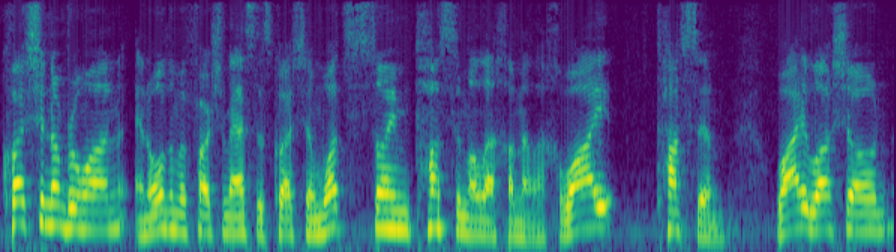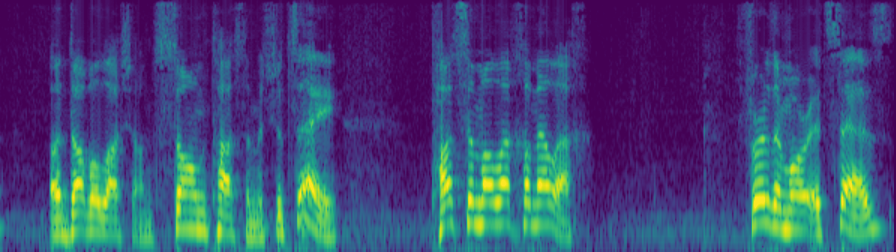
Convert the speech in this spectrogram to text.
Question number one, and all the Mefarshim ask this question, what's soim tasim alecha melech? Why tasim? Why lashon, a double lashon? Som tasim. It should say, tasim alecha melech. Furthermore, it says,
